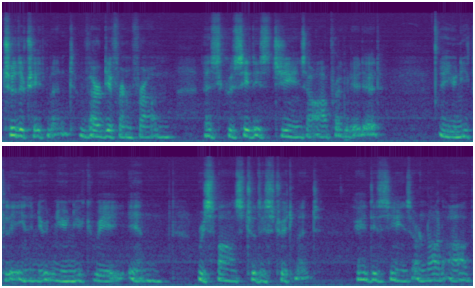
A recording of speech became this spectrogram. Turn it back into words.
to the treatment, very different from as you can see, these genes are upregulated uniquely in a unique way in response to this treatment. Okay, these genes are not up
